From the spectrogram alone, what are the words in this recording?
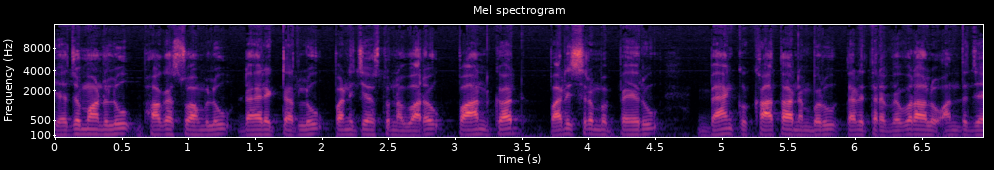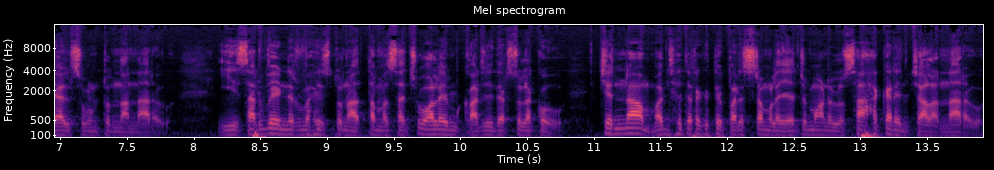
యజమానులు భాగస్వాములు డైరెక్టర్లు పనిచేస్తున్న వారు పాన్ కార్డ్ పరిశ్రమ పేరు బ్యాంకు ఖాతా నెంబరు తదితర వివరాలు అందజేయాల్సి ఉంటుందన్నారు. ఈ సర్వే నిర్వహిస్తున్న తమ సచివాలయం కార్యదర్శులకు చిన్న మధ్యతరగతి పరిశ్రమల యజమానులు సహకరించాలన్నారు.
